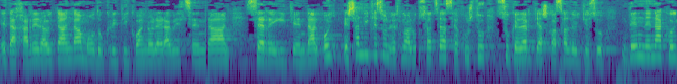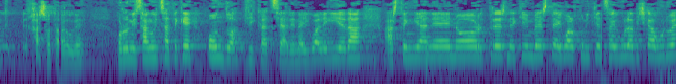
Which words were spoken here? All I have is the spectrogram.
Eta jarrera hoitan da, modu kritikoa nola erabiltzen dan, zer egiten dan. Oi, esan dituzun ez noa luzatzea, ze justu zuk ederki asko azaldu dituzu. Den denakoik jasota daude. Orduan izango itzateke ondo aplikatzearen. Igual egie da, azten geanen hor tresnekin beste, igual junitzen zaigula pixka burue,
